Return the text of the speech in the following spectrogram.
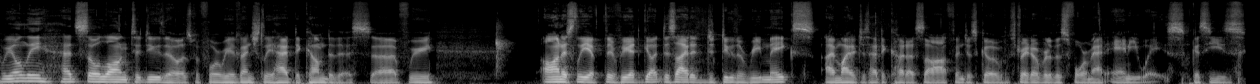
we only had so long to do those before we eventually had to come to this. Uh, if we. Honestly, if, if we had got, decided to do the remakes, I might have just had to cut us off and just go straight over to this format, anyways, because he's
